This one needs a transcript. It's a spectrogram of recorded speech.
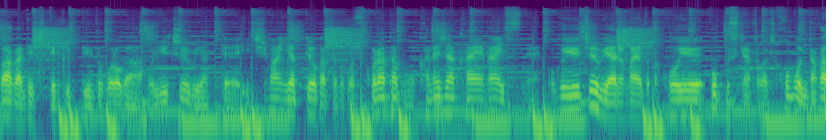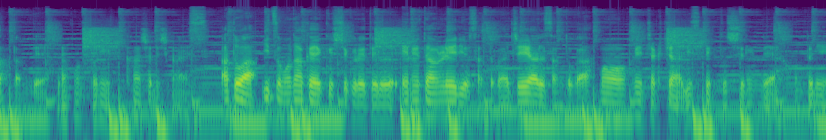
輪ができていくっていうところが、YouTube やって一番やってよかったところです。これは多分お金じゃ買えないですね。僕 YouTube やる前とかこういうポップ好きな友達ほぼいなかったんで、いや本当に感謝でしかないです。あとはいつも仲良くしてくれてる N タウンレディオさんとか JR さんとか、もうめちゃくちゃリスペクトしてるんで、本当にい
